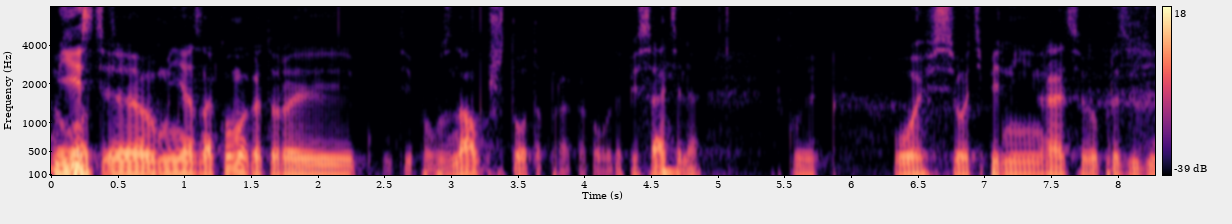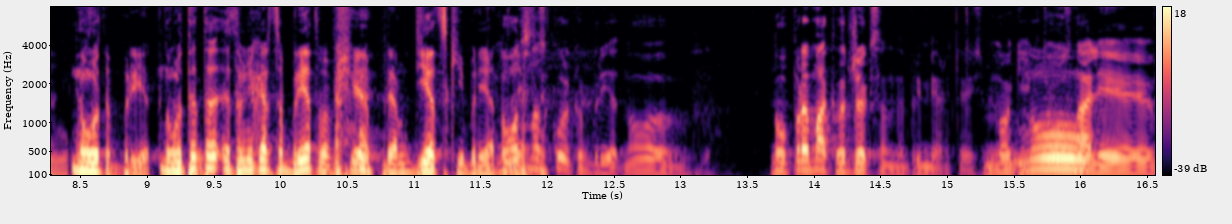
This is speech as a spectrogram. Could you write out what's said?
Есть Вот. э, у меня знакомый, который типа узнал что-то про какого-то писателя. Такой, ой, все, теперь мне не нравится его произведение. Мне Ну кажется, вот- это бред. Ну вот это, это, мне кажется, бред вообще, прям детский бред. Ну вот насколько бред? Ну, Ну, про Майкла Джексона, например. То есть многие, Ну- кто узнали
